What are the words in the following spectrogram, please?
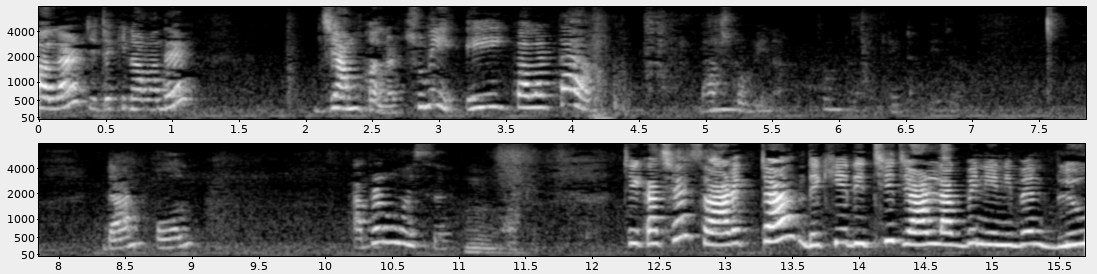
কালার যেটা কিনা আমাদের জাম কালার সুমি, এই কালারটা ভাঁজ করবি না। ডান অল আপনার ঘুমাইছে Okay. ঠিক আছে তো আরেকটা দেখিয়ে দিচ্ছি যার লাগবে নিয়ে নিবেন। ব্লু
